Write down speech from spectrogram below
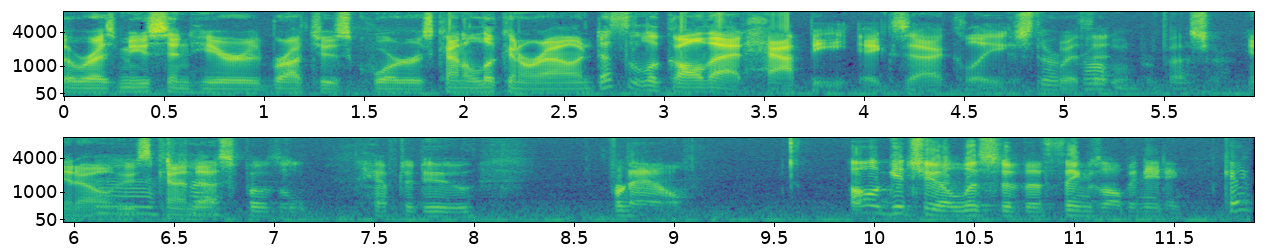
So Rasmussen here, brought to his quarters, kind of looking around. Doesn't look all that happy exactly. Is there a with problem, it. Professor? You know, who's kind I of suppose it'll have to do for now. I'll get you a list of the things I'll be needing, okay?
